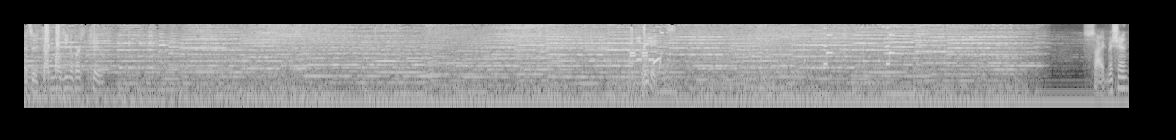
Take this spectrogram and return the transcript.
This is Dragon Ball Xenoverse 2. Greetings. Side mission.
